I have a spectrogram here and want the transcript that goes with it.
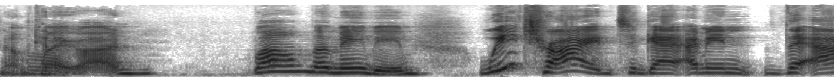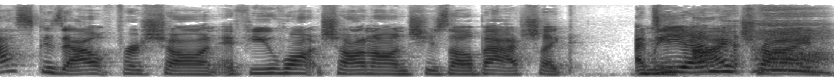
No, Oh my. God. Well, but maybe. We tried to get. I mean, the ask is out for Shawn. If you want Shawn on, she's all Bach. Like, I mean, DM I tried.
